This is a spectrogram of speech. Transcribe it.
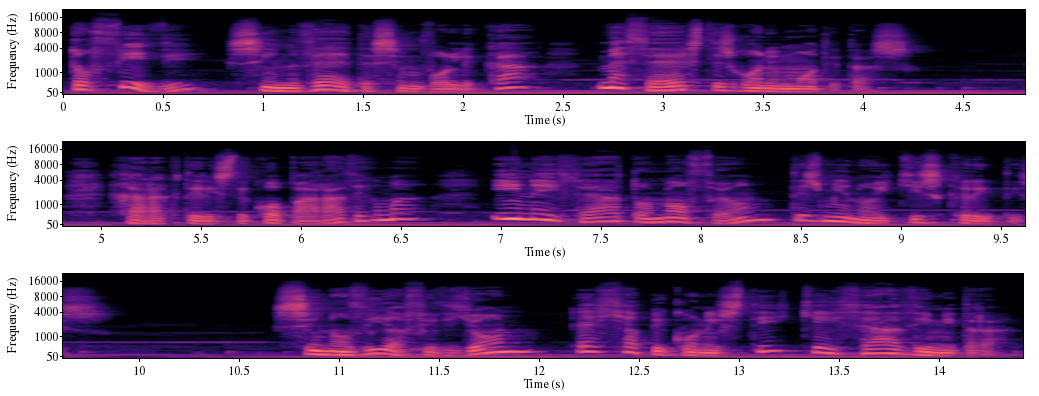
το φίδι συνδέεται συμβολικά με θεές της γονιμότητας. Χαρακτηριστικό παράδειγμα είναι η θεά των όφεων της Μινοικής Κρήτης. Συνοδεία φιδιών έχει απεικονιστεί και η θεά Δήμητρα.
